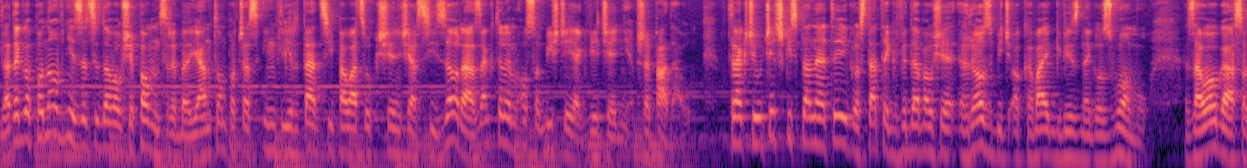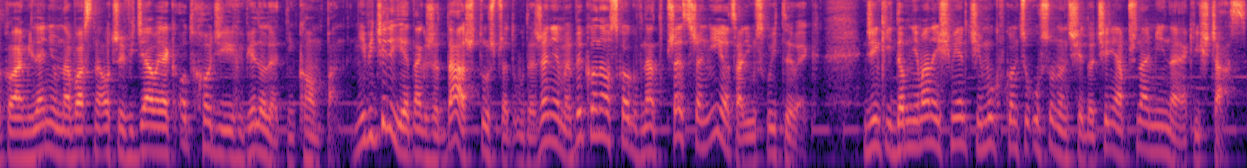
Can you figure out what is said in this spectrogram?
Dlatego ponownie zdecydował się pomóc rebeliantom podczas infiltracji pałacu księcia Cizora, za którym osobiście, jak wiecie, nie przepadał. W trakcie ucieczki z planety jego statek wydawał się rozbić o kawałek gwiezdnego złomu. Załoga Sokoła Millennium na własne oczy widziała, jak odchodzi ich wieloletni kompan. Nie widzieli jednak, że Dash tuż przed uderzeniem wykonał skok w nadprzestrzeń i ocalił swój tyłek. Dzięki domniemanej śmierci mógł w końcu usunąć się do cienia przynajmniej na jakiś czas.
